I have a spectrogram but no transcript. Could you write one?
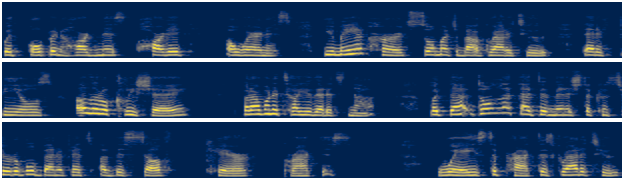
with open heartedness, hearted awareness. You may have heard so much about gratitude that it feels a little cliche, but I want to tell you that it's not. But that don't let that diminish the considerable benefits of this self-care practice. Ways to practice gratitude.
